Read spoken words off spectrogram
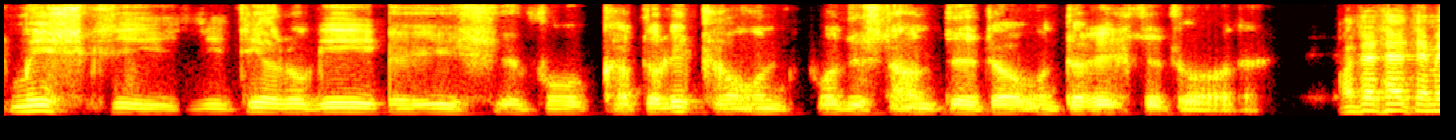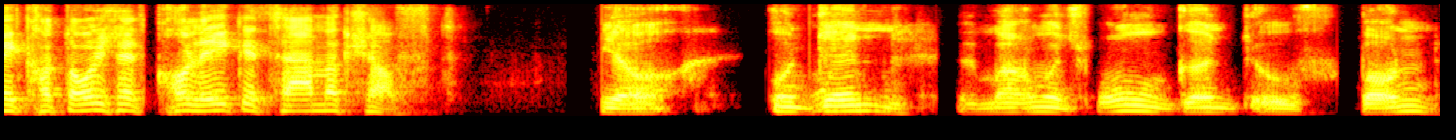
gemischt. Die Theologie ist von Katholiken und Protestanten da unterrichtet worden. Und das hat er mit katholischen Kollegen zusammen geschafft. Ja, und dann machen wir einen Sprung und gehen auf Bonn.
